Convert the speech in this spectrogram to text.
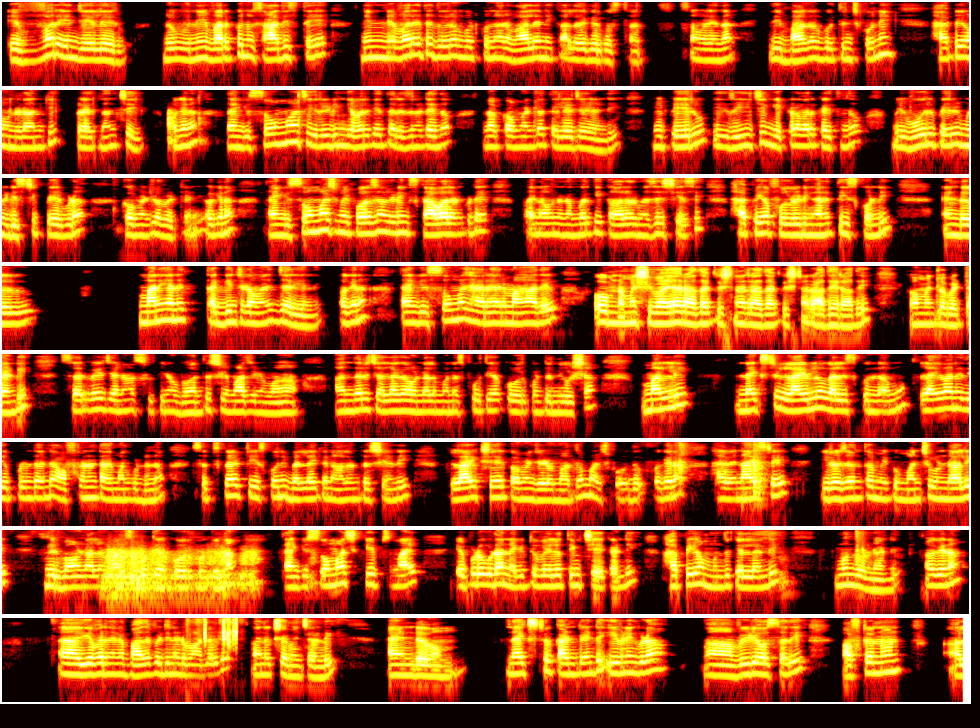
ఎవ్వరు ఏం చేయలేరు. నువ్వు నీ వర్క్ నువ్వు సాధిస్తే నిన్ను ఎవరైతే దూరం కొట్టుకున్నారో వాళ్ళే నీ కాళ్ళ దగ్గరికి వస్తారు. సమరైందా ఇది బాగా గుర్తుంచుకొని హ్యాపీగా ఉండడానికి ప్రయత్నం చేయి ఓకేనా? Thank you so much. ఈ రీడింగ్ ఎవరికైతే రిజనెట్ అయిందో నాకు కామెంట్లో తెలియజేయండి. మీ పేరు ఈ రీచింగ్ ఎక్కడ వరకు అవుతుందో మీ ఊరి పేరు మీ డిస్టిక్ పేరు కూడా కామెంట్లో పెట్టండి. ఓకేనా థ్యాంక్ యూ సో మచ్ మీ పర్సనల్ రీడింగ్స్ కావాలనుకుంటే పైన ఉన్న నెంబర్కి కాల్ ఆర్ మెసేజ్ చేసి హ్యాపీగా ఫుల్ రీడింగ్ అనేది తీసుకోండి. అండ్ మనీ uh, అనేది తగ్గించడం అనేది జరిగింది. ఓకేనా thank you so much Har Har Mahadev ఓం నమ శివాయ. రాధాకృష్ణ రాధాకృష్ణ రాధే రాధే. కామెంట్లో పెట్టండి. సర్వే జన సుఖినో భవంతు శ్రీమాత్రి నమ అందరూ చల్లగా ఉండాలి మనస్ఫూర్తిగా కోరుకుంటుంది ఉష. మళ్ళీ నెక్స్ట్ లైవ్లో కలుసుకుందాము. లైవ్ అనేది ఎప్పుడు ఉంటుందంటే ఆఫ్టర్నూన్ టైం అనుకుంటున్నా. సబ్స్క్రైబ్ చేసుకొని బెల్ ఐకన్ ఆల్ ప్రెస్ చేయండి. లైక్ షేర్ కామెంట్ చేయడం మాత్రం మర్చిపోవద్దు. ఓకేనా? హ్యావ్ ఎ నైస్ డే ఈ రోజంతా మీకు మంచి ఉండాలి. మీరు బాగుండాలని మనస్ఫూర్తిగా కోరుకుంటున్నా. Thank you so much keep smile ఎప్పుడు కూడా నెగిటివ్ వేలో థింక్ చేయకండి. హ్యాపీగా ముందుకు వెళ్ళండి ముందు ఉండండి ఓకేనా ఎవరినైనా బాధ పెట్టినట్టు మాట్లాడితే నన్ను క్షమించండి. అండ్ నెక్స్ట్ కంటెంట్ ఈవినింగ్ కూడా వీడియో వస్తుంది. ఆఫ్టర్నూన్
